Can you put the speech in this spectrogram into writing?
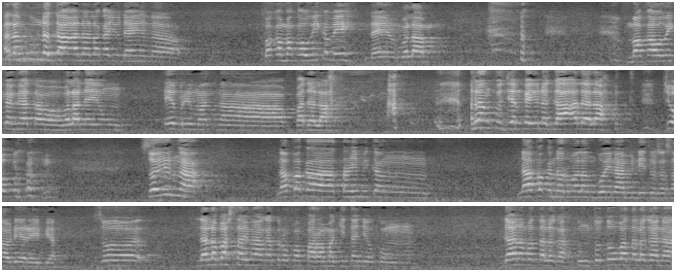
alam kong nagkaalala kayo dahil ah, baka makauwi kami dahil wala makauwi kami at ah, wala na yung every month na padala. Alam ko diyan kayo nag-aalala. Joke lang. So yun nga, napaka tahimik ang napaka normal ang buhay namin dito sa Saudi Arabia. So lalabas tayo mga katropa para makita nyo kung gaano ba talaga, kung totoo ba talaga na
